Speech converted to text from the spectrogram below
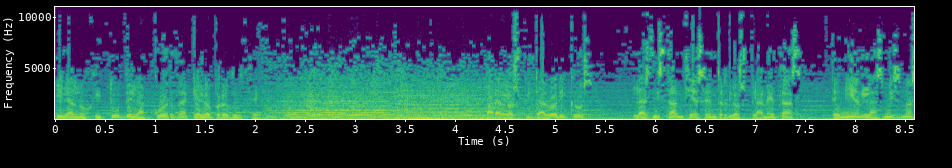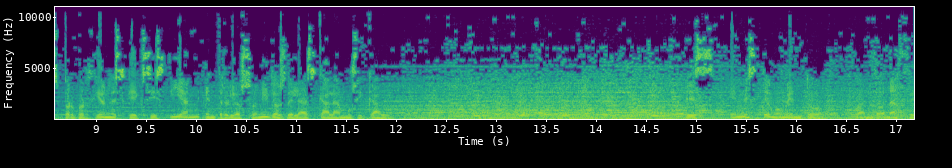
y la longitud de la cuerda que lo produce. Para los pitagóricos, las distancias entre los planetas tenían las mismas proporciones que existían entre los sonidos de la escala musical. Es en este momento cuando nace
